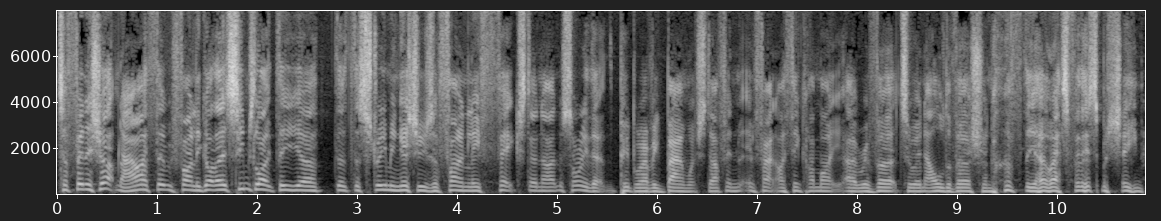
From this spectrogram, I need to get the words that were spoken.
to finish up now, I think we finally got there. It seems like the, uh, the the streaming issues are finally fixed, and I'm sorry that people are having bandwidth stuff. In, in fact, I think I might uh, revert to an older version of the OS for this machine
